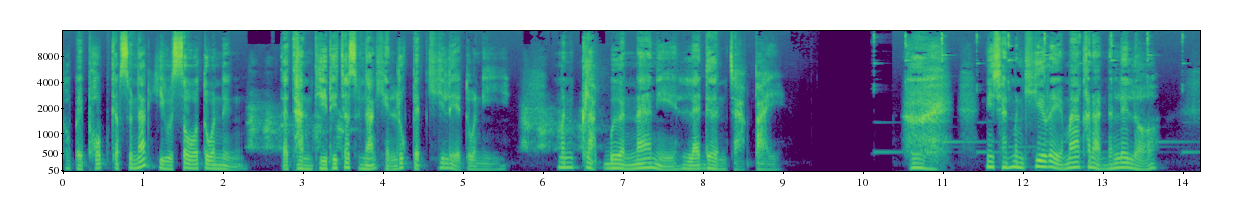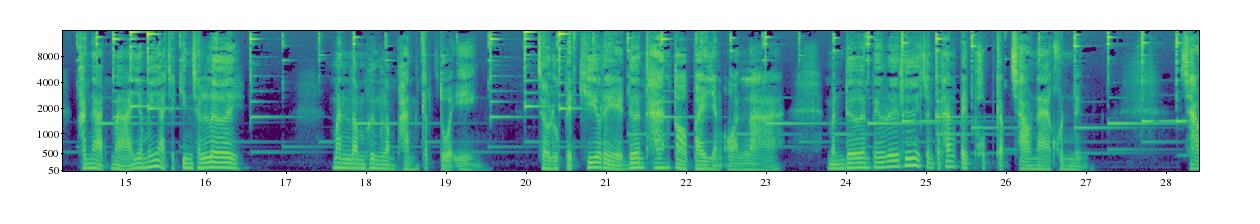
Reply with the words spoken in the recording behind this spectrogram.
ก็ไปพบกับสุนัขหิวโซตัวหนึ่ง แต่ทันทีที่เจ้าสุนัขเห็นลูกเป็ดขี้เหร่ตัวนี้ มันกลับเบือนหน้าหนีและเดินจากไป เฮ้ย นี่ฉันมันขี้เหร่มากขนาดนั้นเลยเหรอ ขนาดหมายังไม่อยากจะกินฉันเลย มันลำพึงลำพันกับตัวเอง เจ้าลูกเป็ดขี้เร่เดินทางต่อไปอย่างอ่อนล้า มันเดินไปเรื่อยๆ จนกระทั่งไปพบกับชาวนาคนหนึ่ง ชาว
